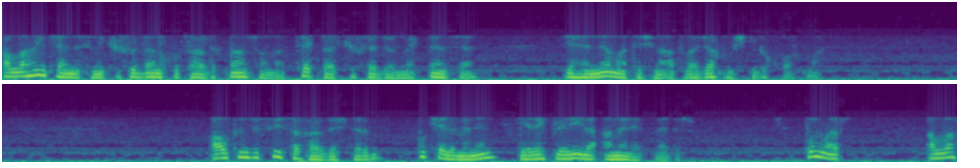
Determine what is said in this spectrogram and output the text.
Allah'ın kendisini küfürden kurtardıktan sonra tekrar küfre dönmektense cehennem ateşine atılacakmış gibi korkma. Altıncısı ise kardeşlerim bu kelimenin gerekleriyle amel etmedir. Bunlar Allah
